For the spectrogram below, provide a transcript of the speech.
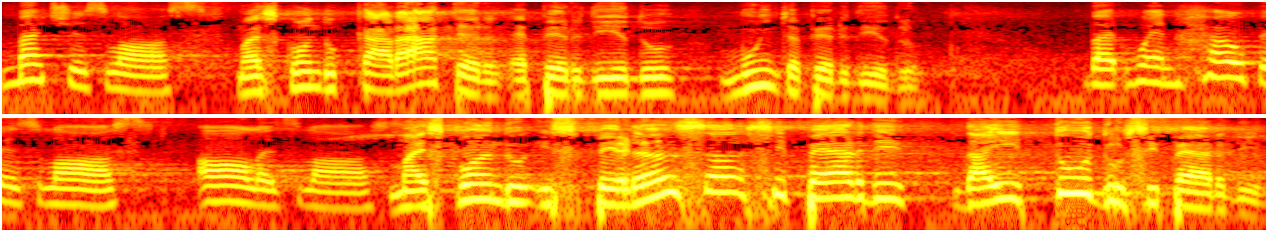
much is lost. Mas quando caráter é perdido, muito é perdido. But when hope is lost, all is lost. Mas quando esperança se perde, daí tudo se perde.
